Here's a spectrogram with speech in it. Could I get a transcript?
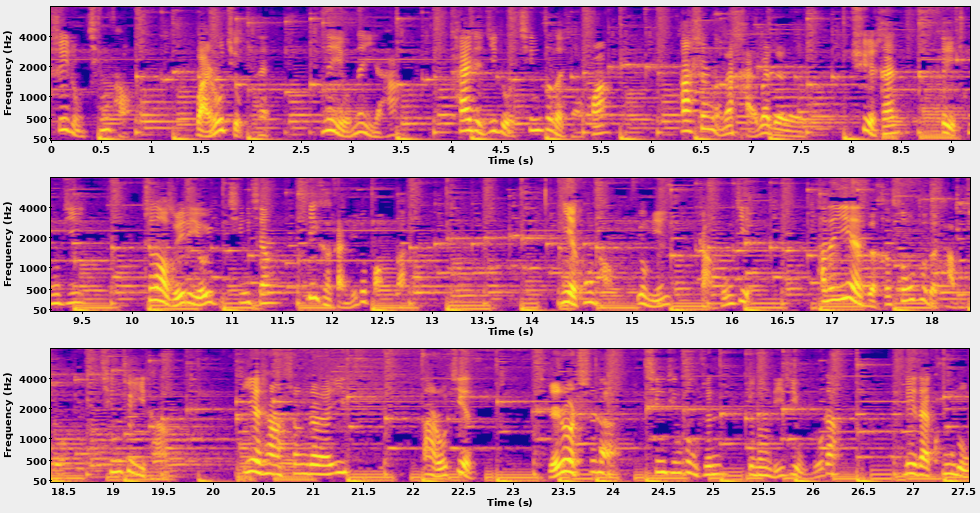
是一种青草，宛如韭菜，内有嫩芽，开着几朵青色的小花。它生长在海外的雀山，可以充饥，吃到嘴里有一股清香，立刻感觉就饱了。夜空草又名掌中芥，它的叶子和松树的差不多，青翠异常，叶上生着一子，大如芥子。人若吃了，轻轻动身就能离地五六丈，立在空中，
